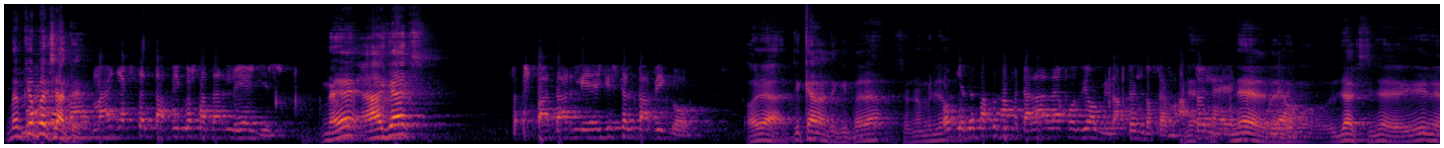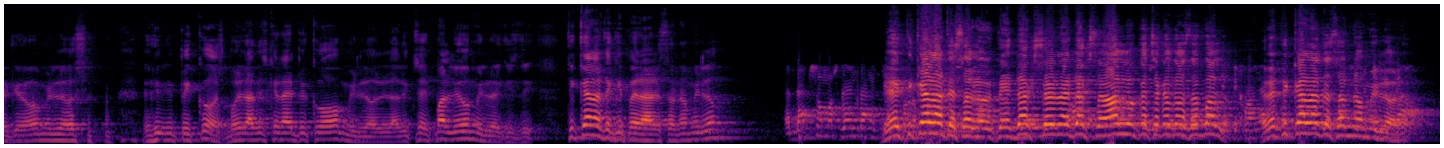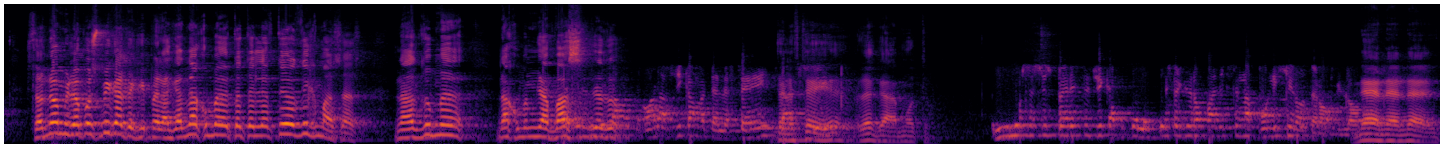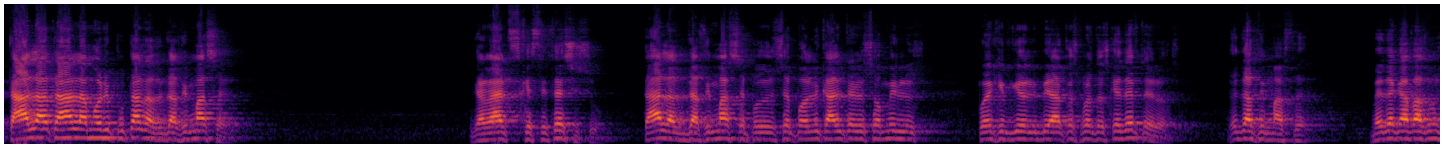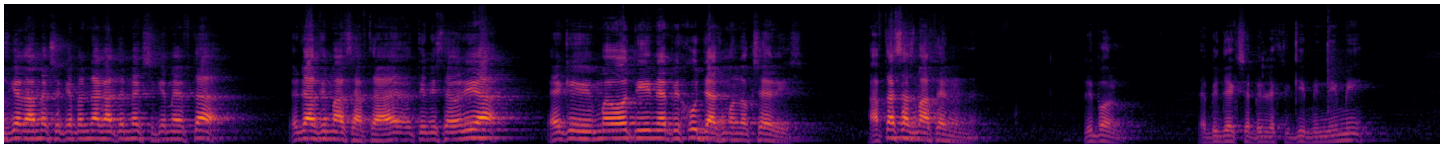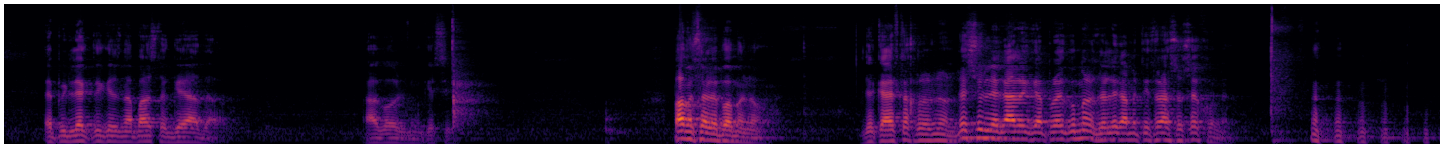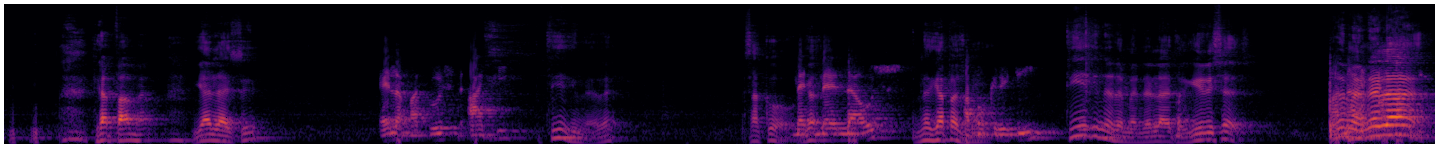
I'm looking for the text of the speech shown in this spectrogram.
Με ποιο παίξατε; Με Άγιαξ Τελταβίγκο Σπαντάρ Λιέγης. Με Άγιαξ. Σπαντάρ Λιέγης Τελταβίγκο. Ωραία, τι κάνατε εκεί πέρα, στον όμιλο; Όχι, δεν τα πήγαμε καλά, αλλά έχω δει όμιλο. Αυτό είναι το θέμα. Αυτό είναι ναι, που ρε, λέω. παιδί μου. Εντάξει, ναι, είναι και ο όμιλος υπηκός. Μπορείς να δεις και ένα υπηκό όμιλο. Δηλαδή, ξέρεις, πάλι όμιλο έχεις δει. Τι κάνατε εκεί πέρα, ρε, στον όμιλο; Εντάξει όμως δεν ήταν και. Ρε, τι κάνατε στον όμιλο. Εντάξει, το ένα, εντάξει, το άλλο, κάτσε κάτω να στο βάλω. Ρε, τι κάνατε στον όμιλο, ρε; Στον όμιλο, πώς πήγατε εκεί πέρα, για να έχουμε το τελευταίο δείγμα σας. Να δούμε, να έχουμε μια βάση. εδώ. Ωραία, βγήκαμε τελευταίοι. Τελευταίοι, ε, δεν γάμο του. Μήπως εσείς πέρυσι βγήκατε τελευταίοι στο Europa League σε ένα πολύ χειρότερο όμιλο; Ναι, ναι, ναι. Τα άλλα, τα άλλα, μωρή πουτάνα, δεν τα θυμάσαι; Για να έρθεις και στη θέση σου. Τα άλλα δεν τα θυμάσαι που σε πολύ καλύτερους ομίλους που έχει βγει ο Ολυμπιακός πρώτος και δεύτερος. Δεν τα θυμάστε. Με 10 βαθμούς βγαίναμε έξω και περνάγατε με 6 και με 7. Δεν τα θυμάσαι αυτά, ε. Την ιστορία, εκεί με ό,τι είναι επί Χούντας μόνο ξέρεις. Αυτά σας μαθαίνουνε. Λοιπόν, επειδή έχεις επιλεκτική μνήμη, επιλέκτηκες να πας στον Κεάδα. Αγόρι μου κι εσύ. Πάμε στο επόμενο. 17 χρονών. Δεν σου λέγανε για προηγουμένως, δεν λέγαμε τι θράσος έχουνε. για πάμε. Για έλα εσύ. Έλα, μ' ακούς, Άκη, Τι έγινε, ρε; Σ' ακούω. με Για- Μενέλαος, Ναι, για πες από μου. Κρήτη. Τι έγινε ρε Μενέλα, ε, το γύρισες. Ρε Μενέλα, ε.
